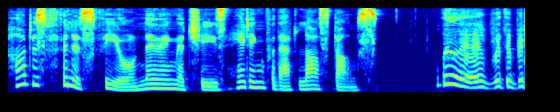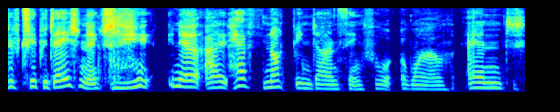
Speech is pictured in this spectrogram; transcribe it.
How does Phyllis feel knowing that she's heading for that last dance? Well, uh, with a bit of trepidation, actually. You know, I have not been dancing for a while, and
